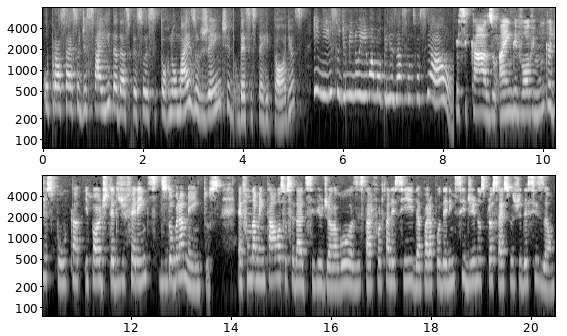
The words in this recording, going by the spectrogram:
o processo de saída das pessoas se tornou mais urgente desses territórios e nisso diminuiu a mobilização social. Esse caso ainda envolve muita disputa e pode ter diferentes desdobramentos. É fundamental a sociedade civil de Alagoas estar fortalecida para poder incidir nos processos de decisão,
